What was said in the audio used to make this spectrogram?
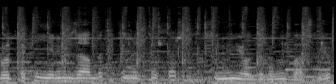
Feribottaki yerimizi aldık. Kıymetli dostlar. Şimdi yolculuğumuz başlıyor.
